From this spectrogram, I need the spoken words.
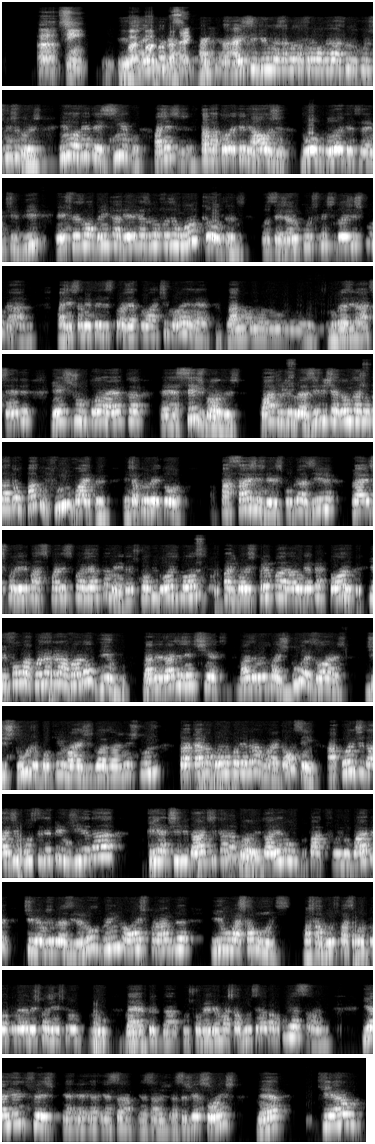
ah, sim. Isso. Aí, pode, aí, aí seguindo nessa coisa fonográfica do curso 22. Em 95, a gente estava todo aquele auge do Unplugged da MTV, a gente fez uma brincadeira e resolveu fazer um One Counted, ou seja, era o curso 22 desplugado. A gente também fez esse projeto no Artimanha, né? lá no, no, no Brasília Art Center, e a gente juntou na época é, seis bandas, quatro de Brasília, e chegamos a juntar até o Pato Fu e o Viper. A gente aproveitou passagens deles por Brasília para eles poderem participar desse projeto também. Então a gente convidou as bandas, as bandas prepararam o repertório e foi uma coisa gravada ao vivo. Na verdade, a gente tinha mais ou menos umas duas horas de estúdio, um pouquinho mais de duas horas no estúdio, para cada banda poder gravar. Então, assim, a quantidade de música dependia da criatividade de cada banda. Então, além do Pato Fui do Viper, tivemos em Brasília No Green, Oz, Pravda e o Mascal Woods. Mascal Woods pela primeira vez com a gente no, no, na época da Obrigado, o Mascal Woods ainda estava começando. E aí gente fez é, é, é, essa, essa, essas versões, né, que eram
